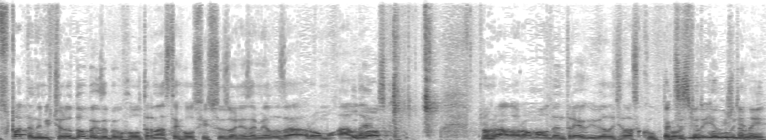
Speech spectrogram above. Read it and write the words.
спати не міг. Вчора Добик забив гол. 13-й гол в свій сезоні за, Міл- за Рому. Але Будь ласка. Програла Рома 1-3 і вилетіла з кубку. Так це Ну, і святкові Лунін. штани.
